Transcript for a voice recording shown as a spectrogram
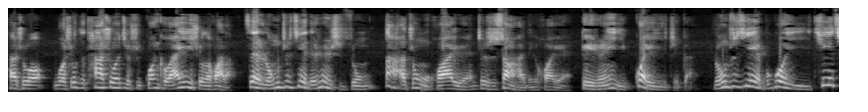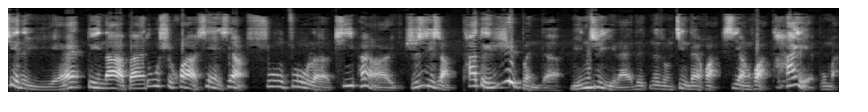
他说：“我说的，他说就是关口安逸说的话了。”在龙之介的认识中，大众花园这是上海的一个花园，给人以怪异之感。龙之介不过以贴切的语言对那般都市化现象输注了批判而已。实际上，他对日本的明治以来的那种近代化、西洋化，他也不满。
